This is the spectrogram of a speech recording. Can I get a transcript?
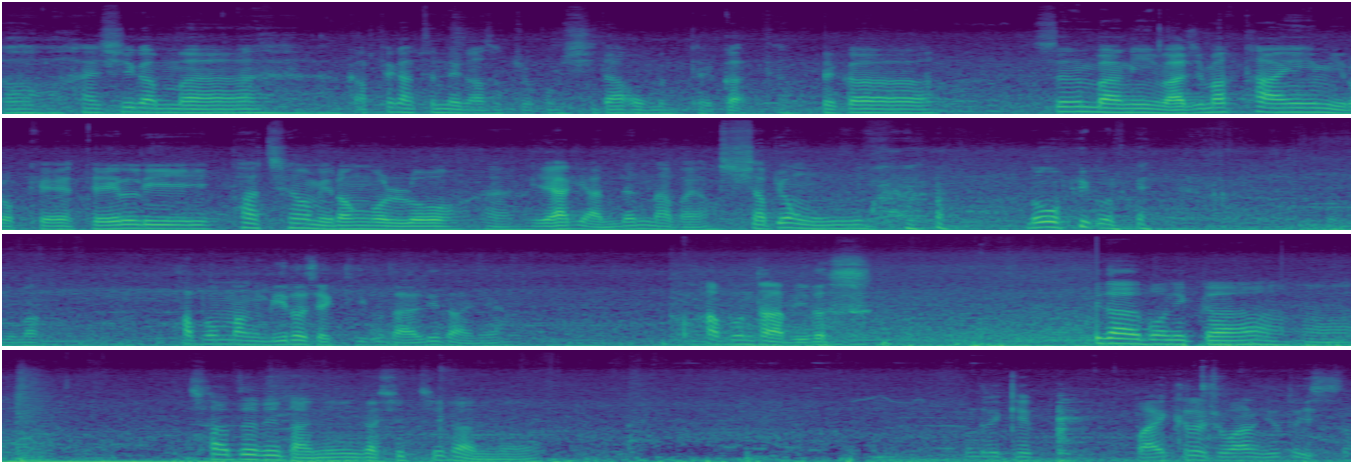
아, 한 시간만 카페 같은 데 가서 조금 쉬다 오면 될 것 같아요. 제가 쓰는 방이 마지막 타임 이렇게 데일리 파 체험 이런 걸로 예, 예약이 안 됐나 봐요. 샤뿅. 너무 피곤해. 여기 막 화분 막 밀어 제끼고 난리도 아니야. 화분 다 밀었어. 이다 보니까 아, 차들이 다니기가 쉽지가 않네요. 근데 이렇게 바이크를 좋아하는 이유도 있어.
